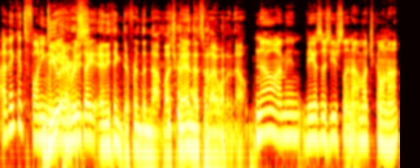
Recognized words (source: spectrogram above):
I think it's funny Do when you you, ever say anything different than not much, man? That's what I want to know. no. I mean, because there's usually not much going on.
